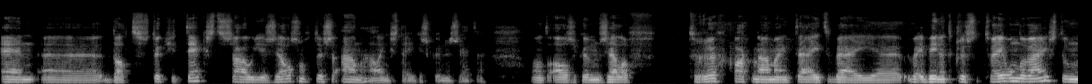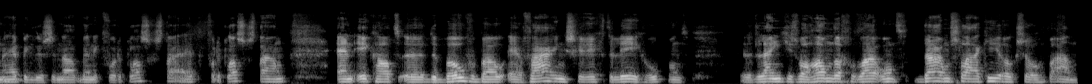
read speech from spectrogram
En uh, dat stukje tekst zou je zelfs nog tussen aanhalingstekens kunnen zetten. Want als ik hem zelf terugpak naar mijn tijd bij, uh, binnen het cluster 2 onderwijs. Toen heb ik dus inderdaad ben ik voor de klas, gesta heb voor de klas gestaan. En ik had uh, de bovenbouw ervaringsgerichte leergroep. Want het lijntje is wel handig, want daarom sla ik hier ook zo op aan.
